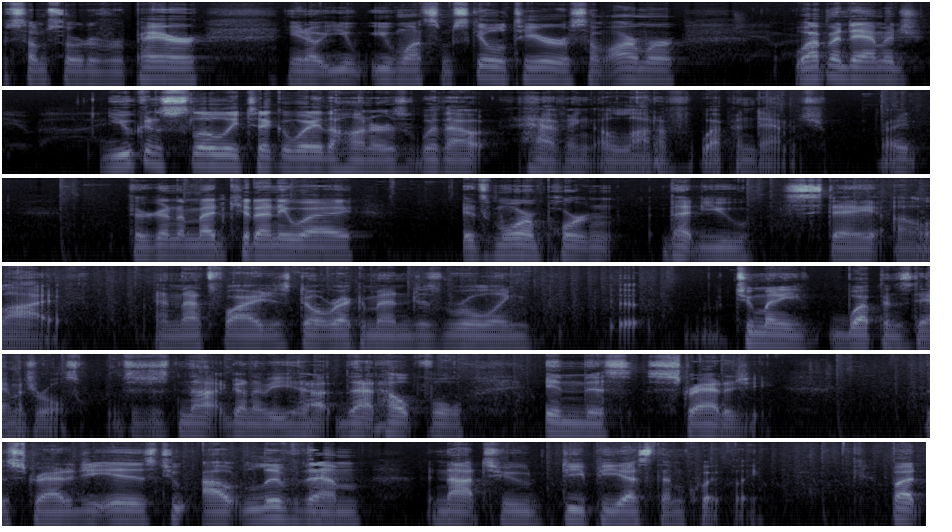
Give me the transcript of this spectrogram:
some sort of repair. You know, you you want some skill tier or some armor, weapon damage. You can slowly take away the hunters without having a lot of weapon damage, right? They're going to medkit anyway. It's more important that you stay alive. And that's why I just don't recommend just rolling uh, too many weapons damage rolls. It's just not going to be that helpful in this strategy. The strategy is to outlive them, not to DPS them quickly. But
